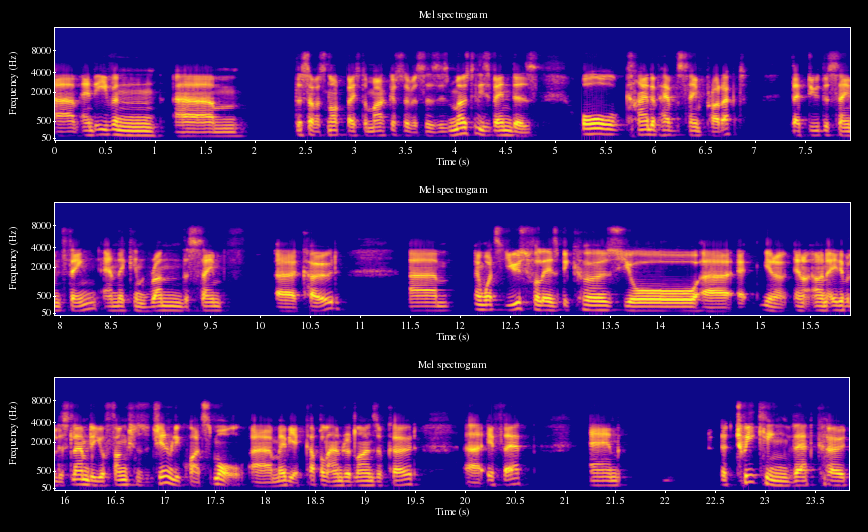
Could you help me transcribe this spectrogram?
um, and even um, the stuff that's not based on microservices is most of these vendors all kind of have the same product that do the same thing and they can run the same uh, code. Um, and what's useful is because your, uh, you know, on AWS Lambda, your functions are generally quite small, uh, maybe a couple of hundred lines of code, uh, if that. And uh, tweaking that code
